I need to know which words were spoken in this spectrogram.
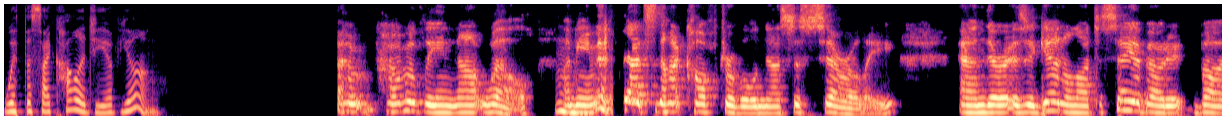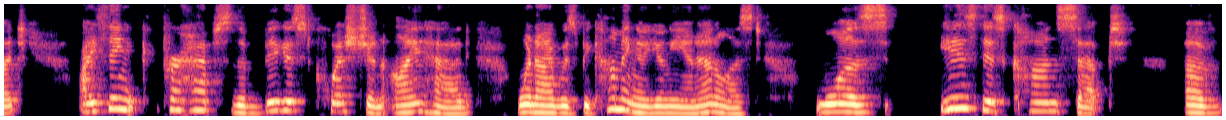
with the psychology of Jung? Uh, probably not well. Mm-hmm. I mean, that's not comfortable necessarily. And there is, again, a lot to say about it. But I think perhaps the biggest question I had when I was becoming a Jungian analyst was is this concept of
